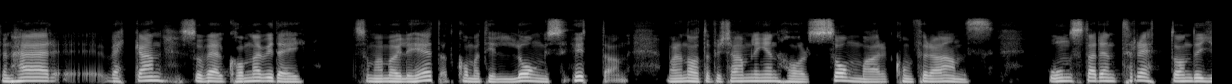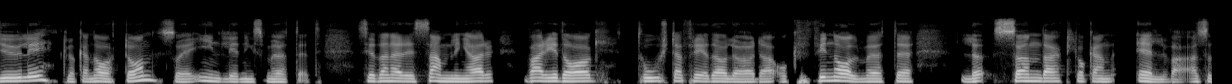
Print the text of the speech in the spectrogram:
Den här eh, veckan så välkomnar vi dig som har möjlighet att komma till Långshyttan. Maranataförsamlingen har sommarkonferens Onsdag den 13 juli klockan 18 så är inledningsmötet. Sedan är det samlingar varje dag, torsdag, fredag och lördag och finalmöte söndag klockan 11, alltså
